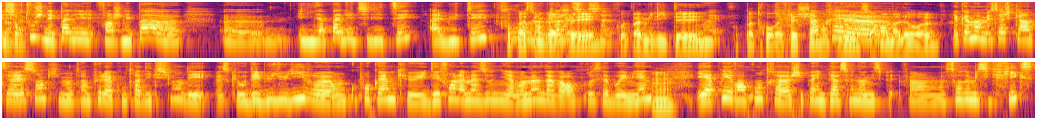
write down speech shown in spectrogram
et surtout, je n'ai pas les, enfin, je n'ai pas, euh, euh, il n'y a pas d'utilité à lutter pour Faut pas s'engager, faut pas militer, Ouais. faut pas trop réfléchir Après, non plus, ça euh, rend malheureux. Il y a quand même un message qui est intéressant qui montre un peu la contradiction des parce qu'au début du livre euh, on comprend quand même qu'il défend l'Amazonie avant même d'avoir rencontré sa bohémienne Mm. et après il rencontre euh, je sais pas une personne un espèce enfin sans domicile fixe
